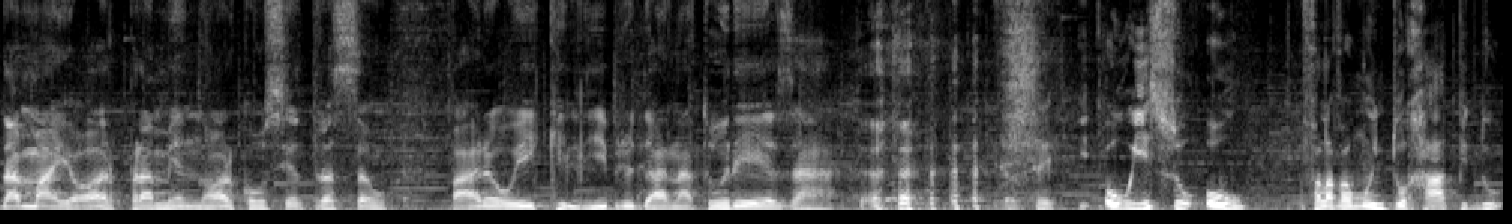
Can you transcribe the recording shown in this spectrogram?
da maior para menor concentração para o equilíbrio da natureza. Eu sei. Ou isso ou falava muito rápido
